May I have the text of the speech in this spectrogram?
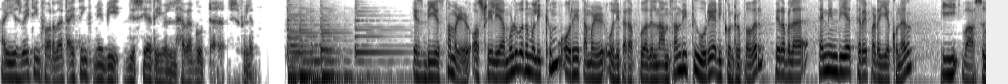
I is waiting for that I think maybe this year he will have a good film SBS Tamil Australia முழுவதும் ஒலிக்கும் ஒரே தமிழ் ஒலிபரப்பு. அதில் நாம் சந்தித்து உரையாடிக் கொண்டிருப்பவர் பிரபல தென்னிந்திய திரைப்பட இயக்குனர் பி வாசு.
